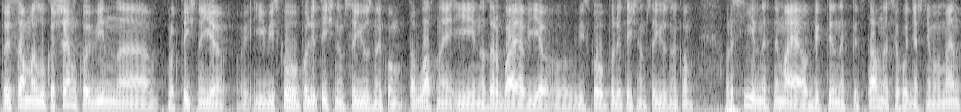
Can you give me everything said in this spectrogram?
той самий Лукашенко, він е, практично є і військово-політичним союзником, та власне і Назарбаєв є військово-політичним союзником Росії. В них немає об'єктивних підстав на сьогоднішній момент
